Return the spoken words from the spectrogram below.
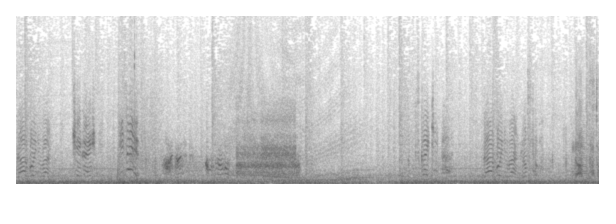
ガーゴイル1警戒ミサイル敗退こちらもスカイキーパーガーゴイルンロスト。なんだと。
